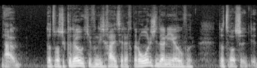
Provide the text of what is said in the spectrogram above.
Nou, dat was een cadeautje van die scheidsrechter, daar horen ze daar niet over. Dat was, het,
